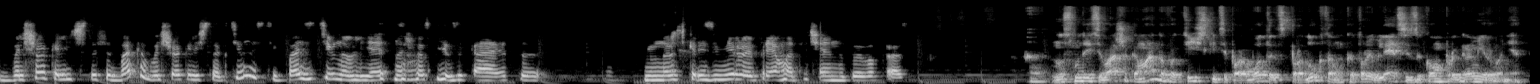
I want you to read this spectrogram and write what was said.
большое количество фидбэка, большое количество активности позитивно влияет на рост языка. Это немножечко резюмируя, прямо отвечая на твой вопрос. Ну, смотрите, ваша команда фактически типа работает с продуктом, который является языком программирования.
